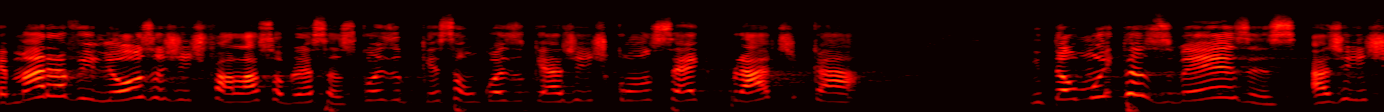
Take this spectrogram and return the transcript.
é maravilhoso a gente falar sobre essas coisas, porque são coisas que a gente consegue praticar. Então, muitas vezes, a gente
